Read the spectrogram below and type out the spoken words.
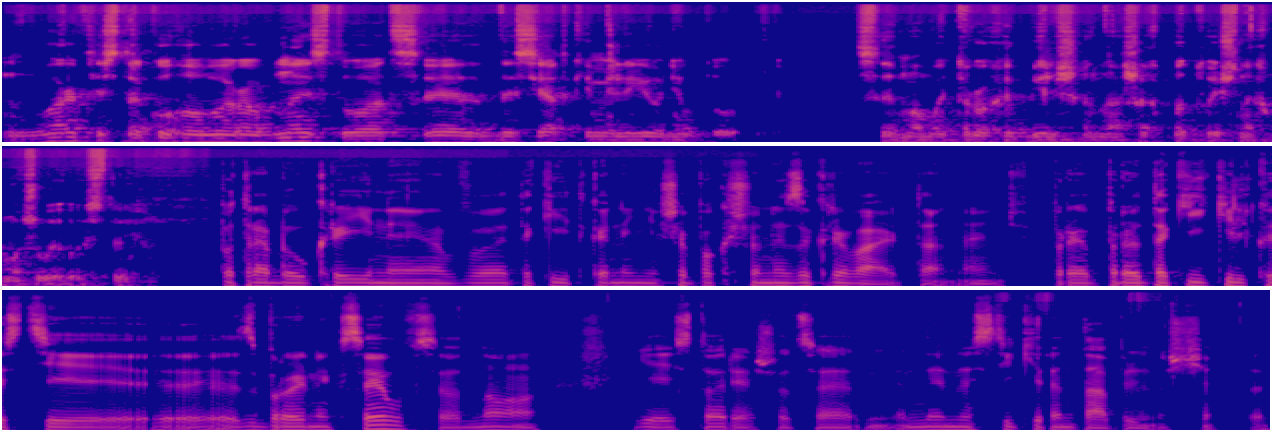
вартість такого виробництва це десятки мільйонів доларів. Це, мабуть, трохи більше наших поточних можливостей. Потреби України в такій тканині ще поки що не закривають. Та навіть при, при такій кількості е, збройних сил все одно є історія, що це не настільки рентабельно ще. Та.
